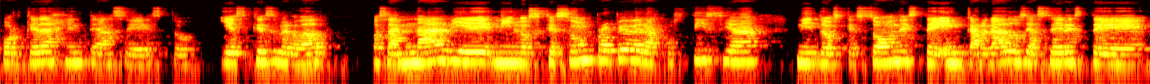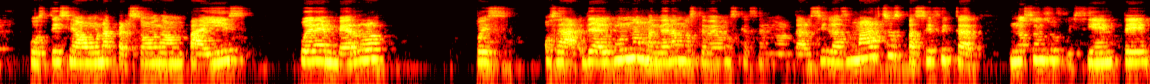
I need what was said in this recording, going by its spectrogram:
por qué la gente hace esto. Y es que es verdad, o sea, nadie, ni los que son propios de la justicia, ni los que son este, encargados de hacer este, justicia a una persona, a un país, pueden verlo, pues, o sea, de alguna manera nos tenemos que hacer notar. Si las marchas pacíficas no son suficientes,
